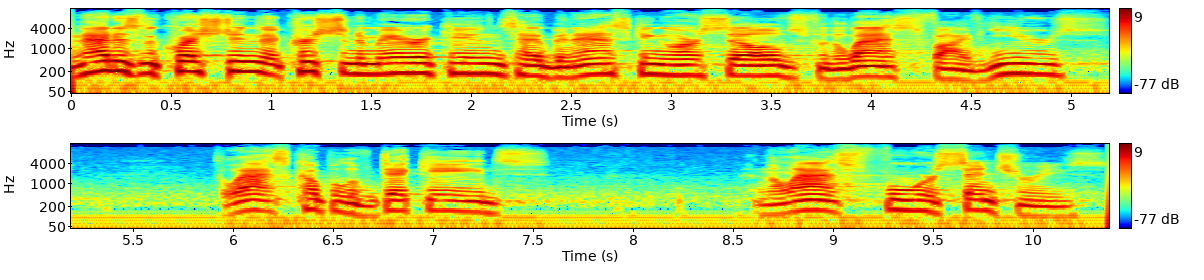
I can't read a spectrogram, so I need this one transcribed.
And that is the question that Christian Americans have been asking ourselves for the last five years, the last couple of decades, and the last four centuries.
